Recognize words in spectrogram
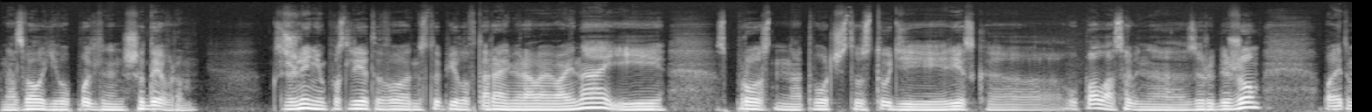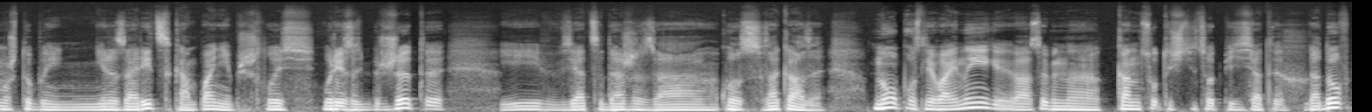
назвал его подлинным шедевром. К сожалению, после этого наступила Вторая мировая война, и спрос на творчество студии резко упал, особенно за рубежом. Поэтому, чтобы не разориться, компании пришлось урезать бюджеты и взяться даже за госзаказы. Но после войны, особенно к концу 1950-х годов,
